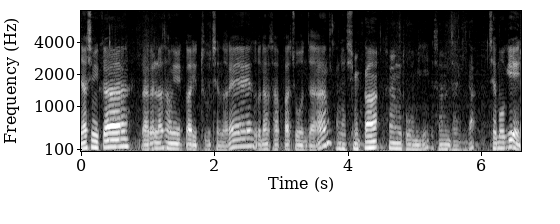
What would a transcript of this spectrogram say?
안녕하십니까 라벨라 성형외과 유튜브 채널의 은하수 아빠 조원장 안녕하십니까 소형 도우미 전원장입니다. 제목이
